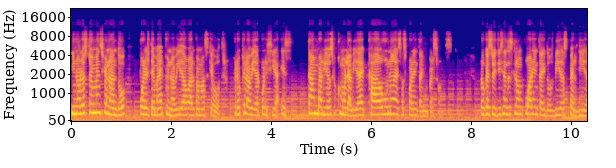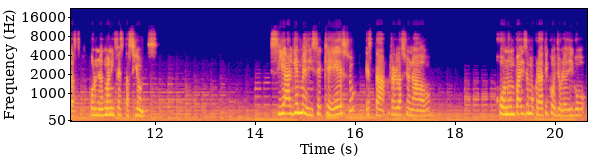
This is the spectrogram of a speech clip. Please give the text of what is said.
Y no lo estoy mencionando por el tema de que una vida valga más que otra. Creo que la vida del policía es tan valiosa como la vida de cada una de esas 41 personas. Lo que estoy diciendo es que son 42 vidas perdidas por unas manifestaciones. Si alguien me dice que eso está relacionado con un país democrático, yo le digo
